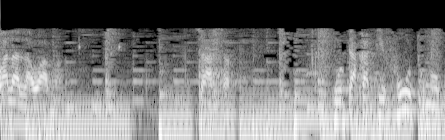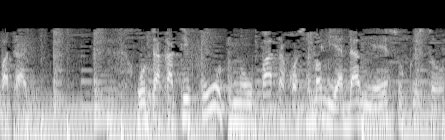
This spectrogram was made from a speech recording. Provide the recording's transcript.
wala lawama. Sasa utakatifu huu tumeupataje? Utakatifu huu tumeupata kwa sababu ya damu ya yesu kristo.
